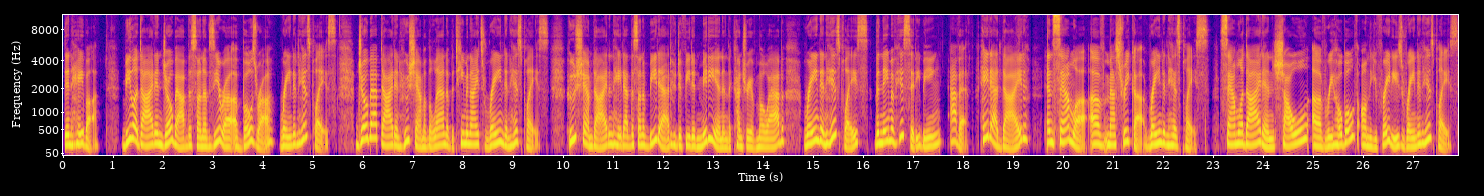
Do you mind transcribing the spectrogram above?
Dinhabah. Bela died, and Jobab, the son of Zerah of Bozrah, reigned in his place. Jobab died, and Husham of the land of the Temanites reigned in his place. Husham died, and Hadad, the son of Bedad, who defeated Midian in the country of Moab, reigned in his place, the name of his city being Avith. Hadad died, and Samlah of Masrekah reigned in his place. Samlah died, and Shaul of Rehoboth on the Euphrates reigned in his place.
